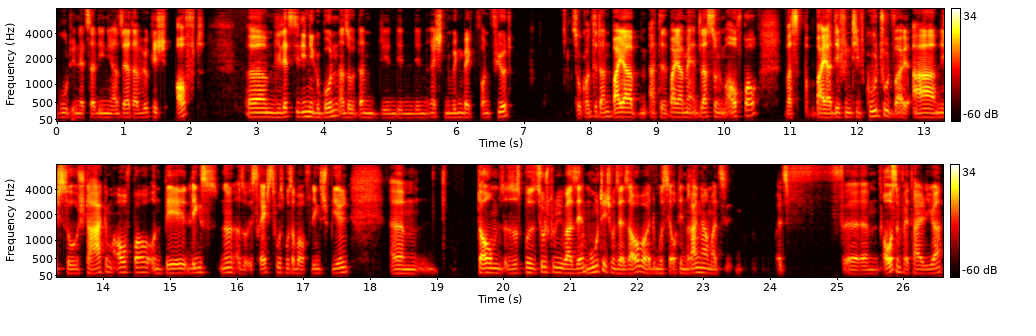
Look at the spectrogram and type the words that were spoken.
gut in letzter Linie. Also er hat da wirklich oft ähm, die letzte Linie gebunden, also dann den, den, den rechten Wingback von Fürth So konnte dann Bayer, hatte Bayer mehr Entlastung im Aufbau, was Bayer definitiv gut tut, weil A, nicht so stark im Aufbau und B, links, ne, also ist Rechtsfuß, muss aber auf links spielen. Ähm, darum, also das Positionsspiel war sehr mutig und sehr sauber, weil du musst ja auch den Rang haben als, als ähm, Außenverteidiger,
